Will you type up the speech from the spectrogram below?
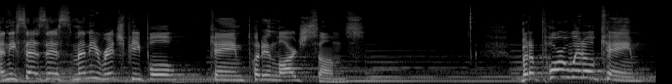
And he says this many rich people came, put in large sums. But a poor widow came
